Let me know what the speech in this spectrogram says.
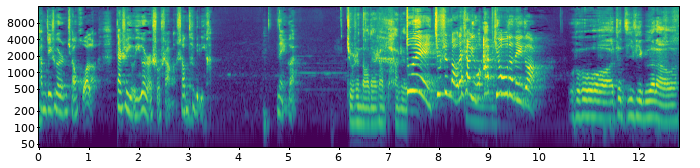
他们这车人全活了，但是有一个人受伤了，伤的特别厉害。哪个？就是脑袋上趴着的。对，就是脑袋上有阿飘的那个。哇，这鸡皮疙瘩我。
